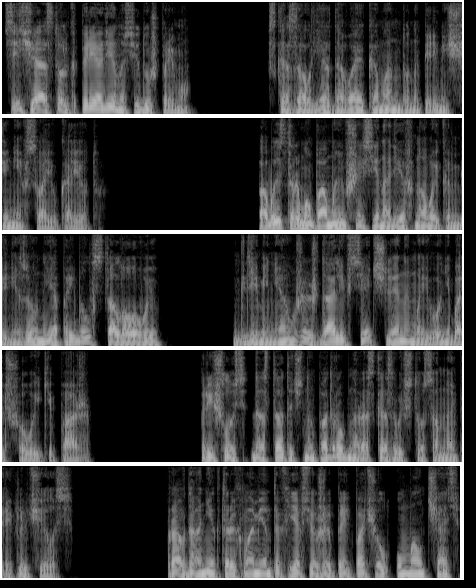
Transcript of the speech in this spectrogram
Сейчас только переоденусь и душ приму», — сказал я, давая команду на перемещение в свою каюту. По-быстрому помывшись и надев новый комбинезон, я прибыл в столовую, где меня уже ждали все члены моего небольшого экипажа. Пришлось достаточно подробно рассказывать, что со мной приключилось. Правда, о некоторых моментах я все же предпочел умолчать.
